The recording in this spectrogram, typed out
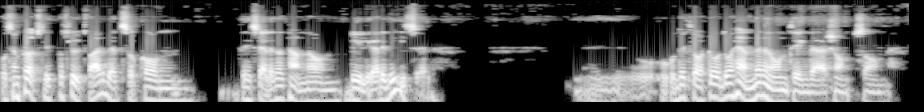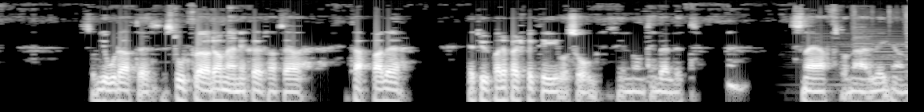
Och sen plötsligt på slutvarvet så kom det istället att handla om billigare diesel. Mm, och det är klart, då, då hände det någonting där som, som, som gjorde att ett stort flöde av människor så att säga tappade ett djupare perspektiv och såg till någonting väldigt mm. snävt och närliggande.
